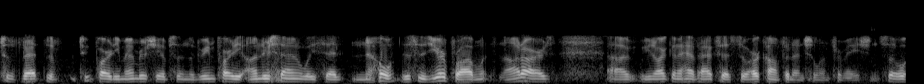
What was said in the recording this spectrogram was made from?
to vet the two party memberships, and the Green Party understandably said, "No, this is your problem. It's not ours." Uh, you're not going to have access to our confidential information. So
